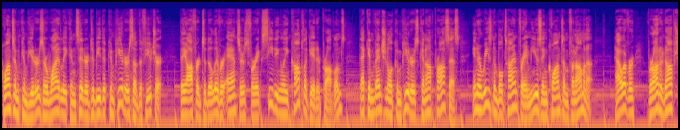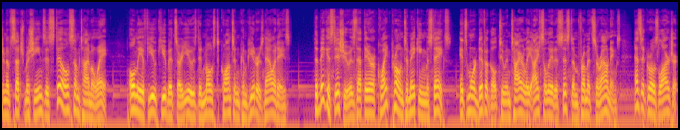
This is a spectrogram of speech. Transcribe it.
Quantum computers are widely considered to be the computers of the future. They offer to deliver answers for exceedingly complicated problems that conventional computers cannot process in a reasonable time frame using quantum phenomena. However, broad adoption of such machines is still some time away. Only a few qubits are used in most quantum computers nowadays. The biggest issue is that they are quite prone to making mistakes. It's more difficult to entirely isolate a system from its surroundings as it grows larger.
